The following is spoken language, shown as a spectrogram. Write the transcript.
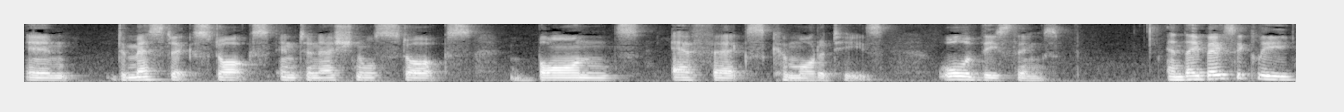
in domestic stocks, international stocks, bonds, FX, commodities, all of these things. And they basically,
